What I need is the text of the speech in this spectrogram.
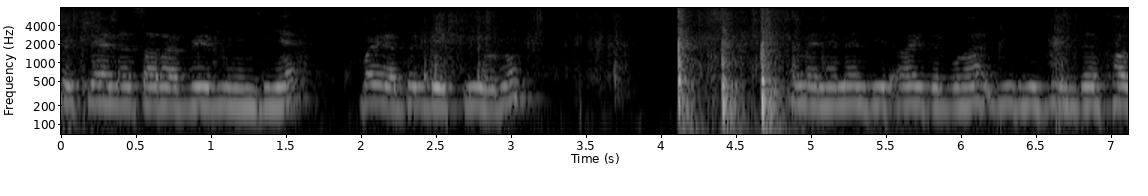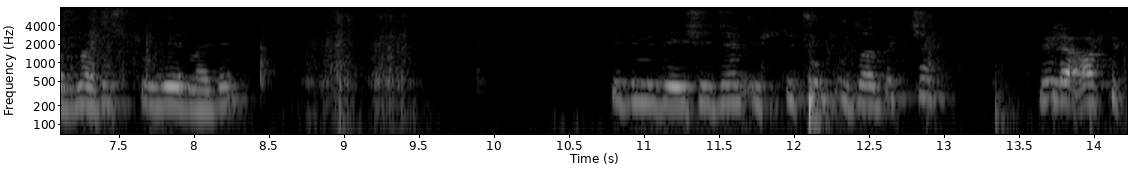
Köklerine zarar vermeyin diye. Bayağıdır bekliyorum. Hemen hemen bir aydır buna 20 günden fazladır su vermedim. Dibini değişeceğim. Üstü çok uzadıkça böyle artık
